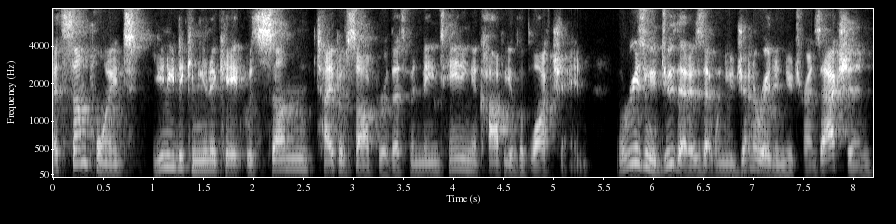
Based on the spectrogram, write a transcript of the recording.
at some point, you need to communicate with some type of software that's been maintaining a copy of the blockchain. The reason you do that is that when you generate a new transaction,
